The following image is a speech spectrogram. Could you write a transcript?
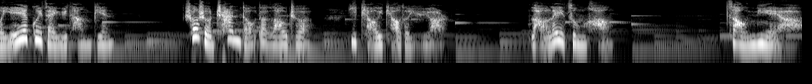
我爷爷跪在鱼塘边，双手颤抖的捞着一条一条的鱼儿，老泪纵横。造孽啊！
